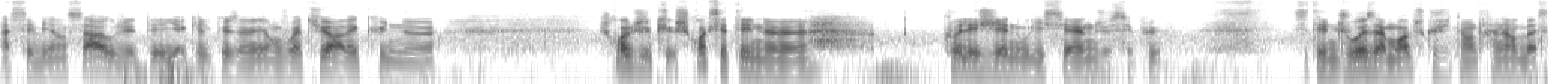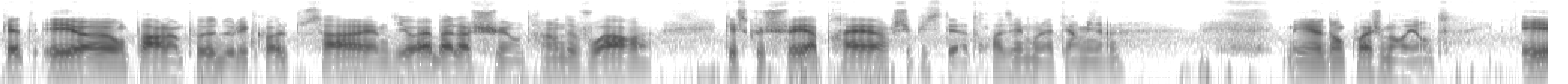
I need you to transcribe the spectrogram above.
assez bien ça, où j'étais il y a quelques années en voiture avec une... Je crois que, c'était une collégienne ou lycéenne, je sais plus c'était une joueuse à moi parce que j'étais entraîneur de basket et euh, on parle un peu de l'école, tout ça. Et elle me dit ouais bah là je suis en train de voir euh, qu'est-ce que je fais après. Alors, je sais plus si c'était la troisième ou la terminale, mais euh, dans quoi je m'oriente. Et,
